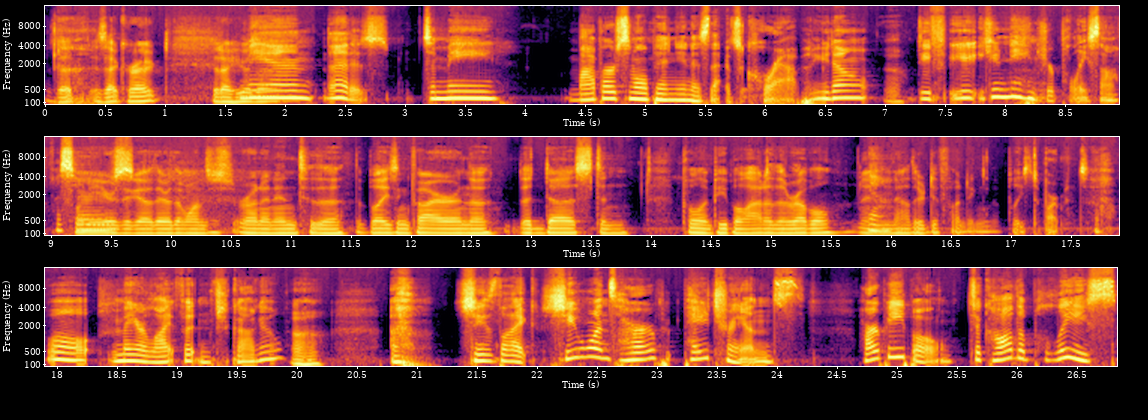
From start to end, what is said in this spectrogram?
Is that is that correct? Did I hear that? Man, that is to me. My personal opinion is that's crap. You don't. def- you, you need your police officers. Twenty years ago, they're the ones running into the, the blazing fire and the, the dust and pulling people out of the rubble, and Yeah. now they're defunding the police department. So, Well, Mayor Lightfoot in Chicago, uh huh. she's like, she wants her patrons, her people, to call the police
